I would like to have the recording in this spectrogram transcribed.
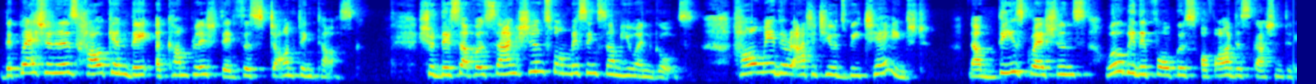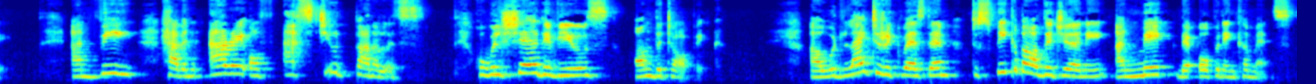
The question is, how can they accomplish this daunting task? Should they suffer sanctions for missing some UN goals? How may their attitudes be changed? Now, these questions will be the focus of our discussion today. And we have an array of astute panelists who will share their views on the topic. I would like to request them to speak about their journey and make their opening comments.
